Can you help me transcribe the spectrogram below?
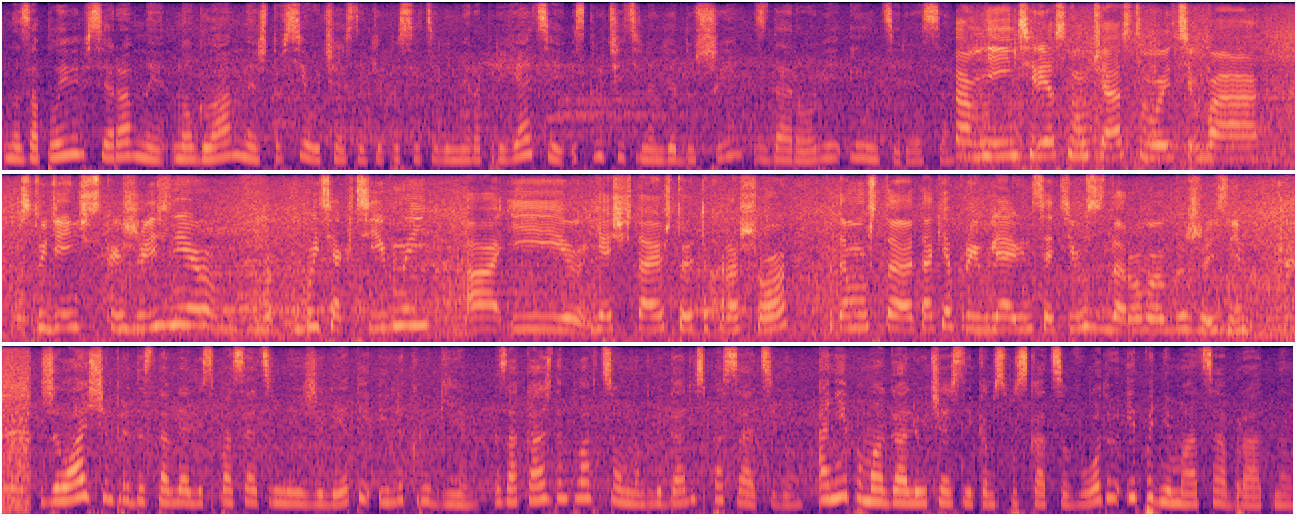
На заплыве все равны, но главное, что все участники посетили мероприятие исключительно для души, здоровья и интереса. Мне интересно участвовать в студенческой жизни, быть активной, а, и я считаю, что это хорошо, потому что так я проявляю инициативу за здоровый образ жизни. Желающим предоставляли спасательные жилеты или круги. За каждым пловцом наблюдали спасатели. Они помогали участникам спускаться в воду и подниматься обратно.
